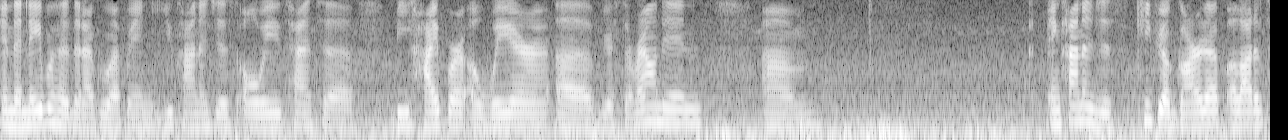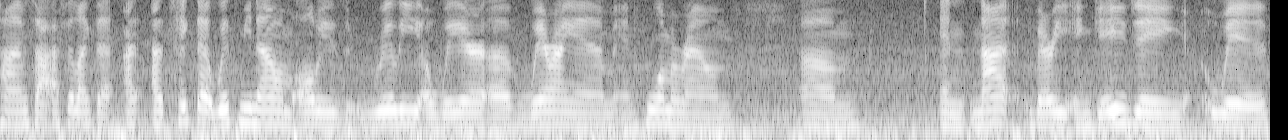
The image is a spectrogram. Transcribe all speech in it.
in the neighborhood that I grew up in, you kind of just always had to be hyper aware of your surroundings um, and kind of just keep your guard up a lot of times. So I feel like that I, I take that with me now. I'm always really aware of where I am and who I'm around. Um, and not very engaging with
